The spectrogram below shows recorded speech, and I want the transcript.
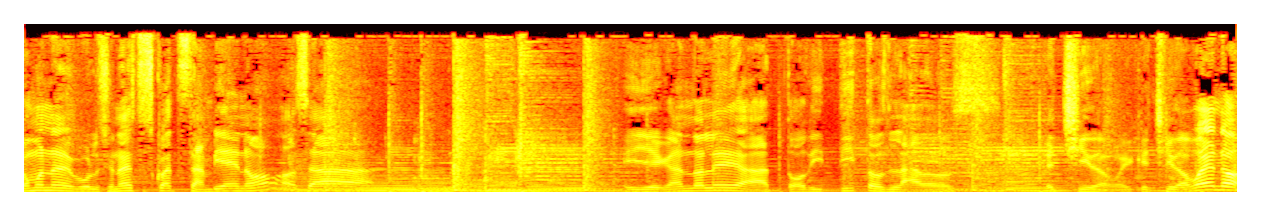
Cómo han evolucionado estos cuates también, ¿no? O sea... Y llegándole a todititos lados. Qué chido, güey, qué chido. Bueno,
